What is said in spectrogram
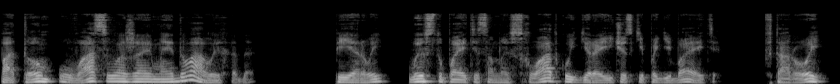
Потом у вас, уважаемые, два выхода. Первый – вы вступаете со мной в схватку и героически погибаете. Второй –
